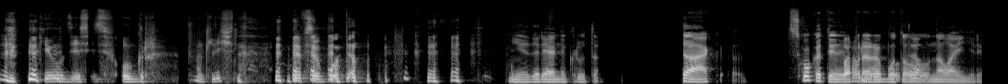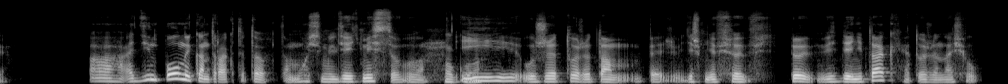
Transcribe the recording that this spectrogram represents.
Kill 10 Огр. Отлично. Я все понял. Не, это реально круто. Так, сколько ты Поработал, проработал да. на лайнере? А, один полный контракт, это там 8 или 9 месяцев было. Ого. И уже тоже там, опять же, видишь, мне все, все везде не так. Я тоже начал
